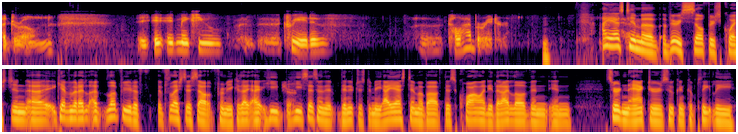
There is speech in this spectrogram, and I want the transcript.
a drone. It, it makes you a creative uh, collaborator. I asked him a, a very selfish question, uh, Kevin, but I'd, I'd, love for you to f- flesh this out for me because he sure. he said something that, that, interested me. I asked him about this quality that I love in in certain actors who can completely,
